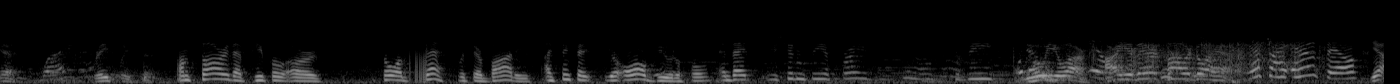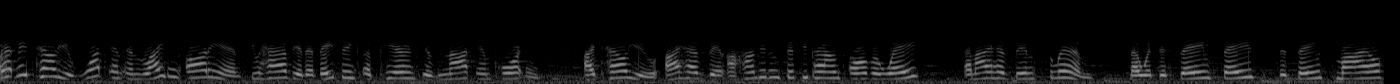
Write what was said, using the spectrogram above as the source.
face. Yes. Briefly, sir. I'm sorry that people are so obsessed with their bodies. I think that you're all beautiful and that you shouldn't be afraid, you know, to be Who you are. Are you there, caller? Go ahead. Yes, I am, Phil. Yeah. Let me tell you, what an enlightened audience you have there that they think appearance is not important. I tell you, I have been 150 pounds overweight, and I have been slim. Now, with the same face, the same smile,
